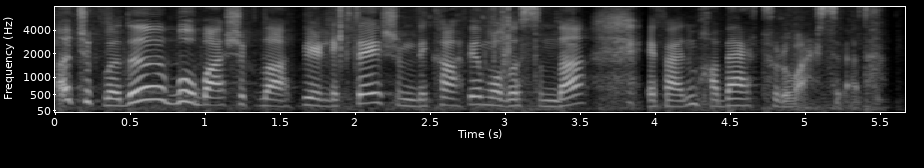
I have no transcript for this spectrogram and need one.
açıkladı. Bu başlıkla birlikte şimdi kahve molasında efendim haber turu var sırada.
